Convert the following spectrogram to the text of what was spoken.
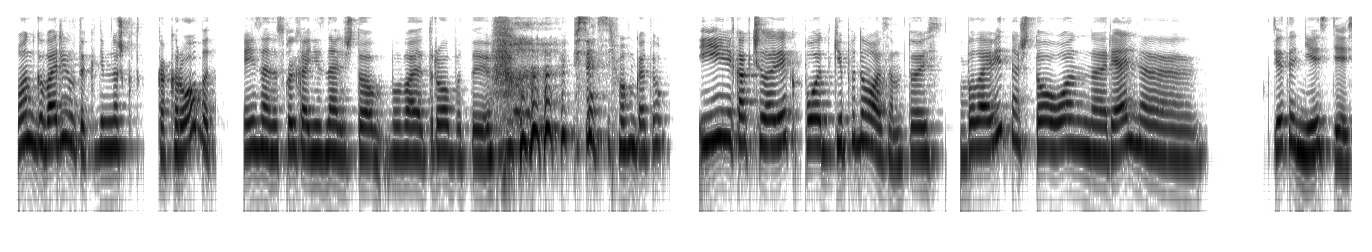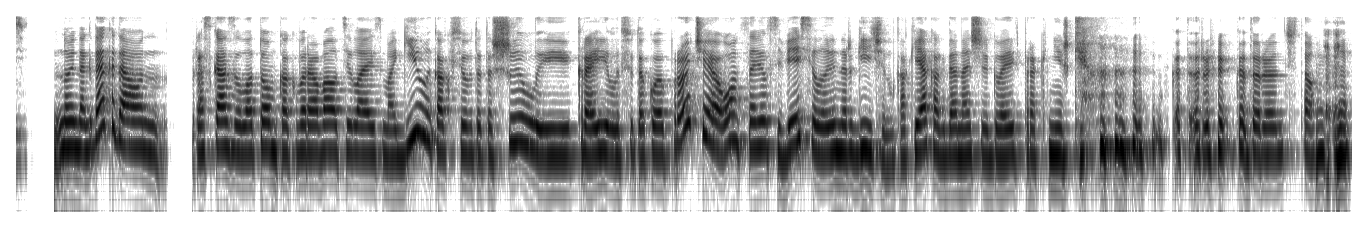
Он говорил так немножко как робот. Я не знаю, насколько они знали, что бывают роботы в 1957 году или как человек под гипнозом. То есть было видно, что он реально где-то не здесь. Но иногда, когда он рассказывал о том, как воровал тела из могилы, как все вот это шил и краил и все такое прочее, он становился весел и энергичен, как я, когда начали говорить про книжки, которые, он читал.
